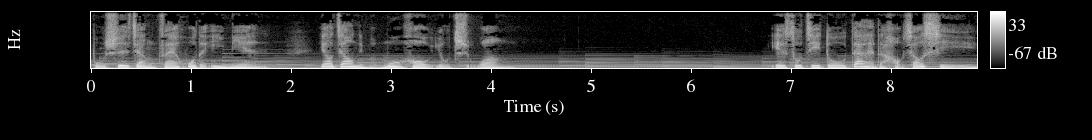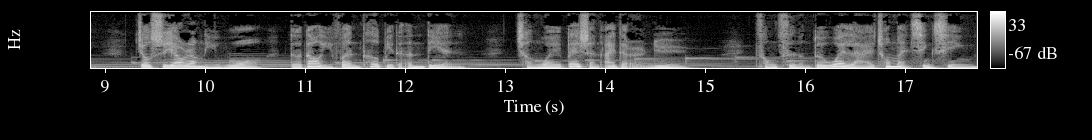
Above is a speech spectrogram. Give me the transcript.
不是降灾祸的意念，要叫你们末后有指望。”耶稣基督带来的好消息，就是要让你我得到一份特别的恩典，成为被神爱的儿女，从此能对未来充满信心，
